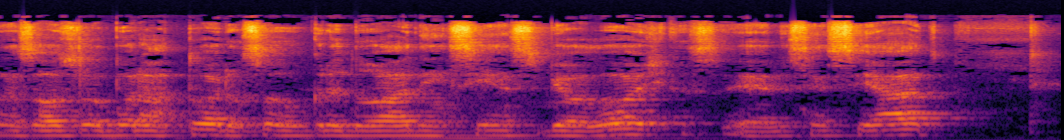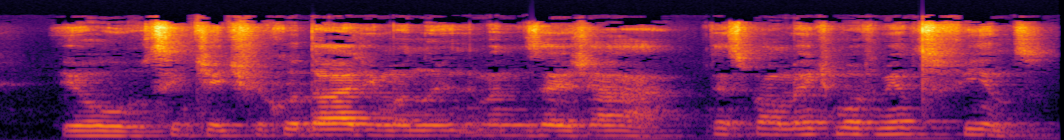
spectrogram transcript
nas aulas de laboratório, eu sou graduado em ciências biológicas, é, licenciado. Eu sentia dificuldade em manusejar principalmente movimentos finos.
